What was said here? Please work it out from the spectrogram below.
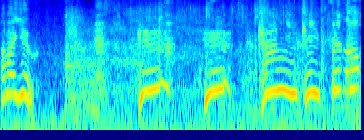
How about you? Hmm? Hmm? Can you keep it up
